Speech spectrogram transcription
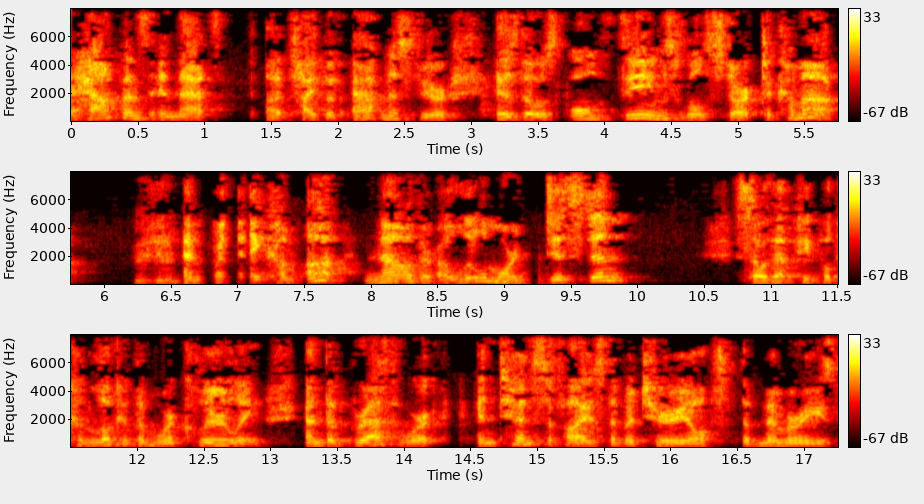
happens in that uh, type of atmosphere is those old themes will start to come up. Mm-hmm. And when they come up, now they're a little more distant so that people can look at them more clearly. And the breath work intensifies the material, the memories,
